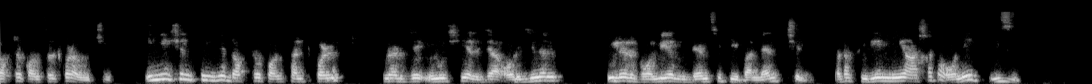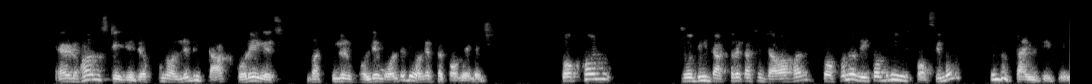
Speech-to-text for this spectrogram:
ডক্টর কনসাল্ট করা উচিত। ইনিশিয়াল ফেজে ডক্টর কনসাল্ট করলে আপনার যে ইনিশিয়াল যা অরিজিনাল চুলের ভলিউম ডেন্সিটি বা লেন্থ ছিল, ওটা ফিরিয়ে নিয়ে আসাটা অনেক ইজি অ্যাডভান্স স্টেজে যখন অলরেডি টাক করে গেছে বা চুলের ভলিউম অলরেডি অনেকটা কমে গেছে, তখন যদি ডাক্তারের কাছে যাওয়া হয়, তখনও রিকভারি ইজ পসিবল কিন্তু টাইম টেকিং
